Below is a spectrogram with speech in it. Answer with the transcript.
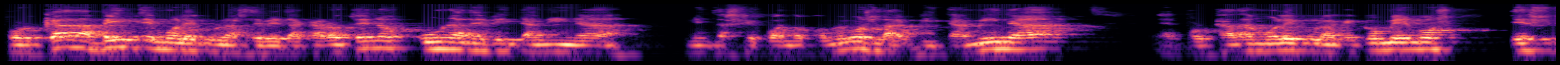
por cada 20 moléculas de betacaroteno, una de vitamina A. Mientras que cuando comemos la vitamina A, eh, por cada molécula que comemos, es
